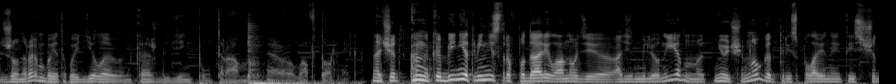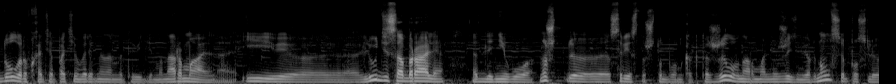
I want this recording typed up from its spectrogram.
Джон Рэмбо, я такое делаю каждый день по утрам во вторник. Значит, кабинет министров подарил Аноде 1 миллион йен, но это не очень много, 3,5 тысячи долларов, хотя по тем временам это, видимо, нормально. И э, люди собрали для него, ну, э, средства, чтобы он как-то жил в нормальную жизнь, вернулся после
